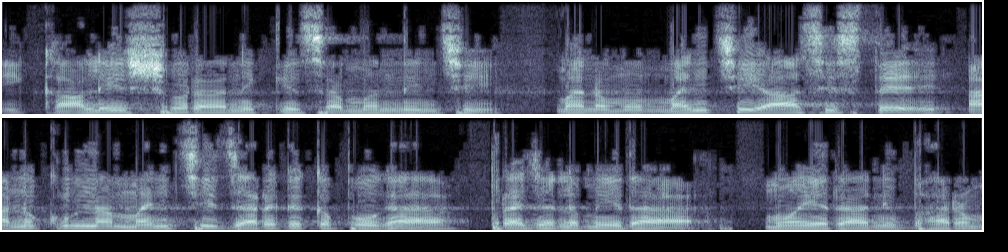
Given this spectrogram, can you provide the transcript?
ఈ కాళేశ్వరానికి సంబంధించి మనము మంచి ఆశిస్తే అనుకున్న మంచి జరగకపోగా ప్రజల మీద మోయరాని భారం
